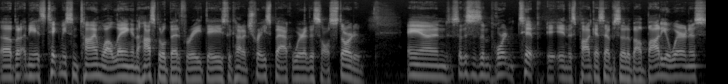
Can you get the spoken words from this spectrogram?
uh, but I mean, it's taken me some time while laying in the hospital bed for eight days to kind of trace back where this all started. And so, this is an important tip in this podcast episode about body awareness,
